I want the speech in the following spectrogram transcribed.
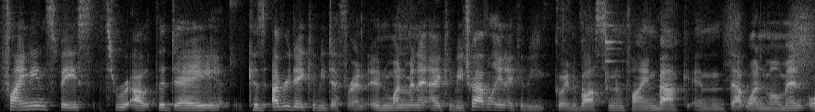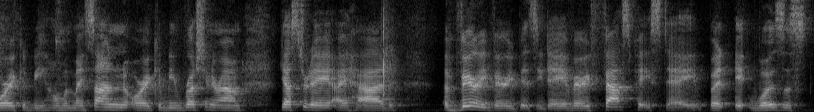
finding space throughout the day because every day can be different in one minute i could be traveling i could be going to boston and flying back in that one moment or i could be home with my son or i could be rushing around yesterday i had a very very busy day a very fast-paced day but it was a,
